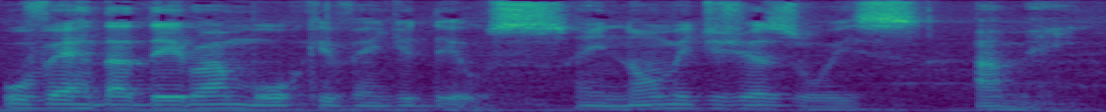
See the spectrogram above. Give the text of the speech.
o verdadeiro amor que vem de Deus. Em nome de Jesus. Amém.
